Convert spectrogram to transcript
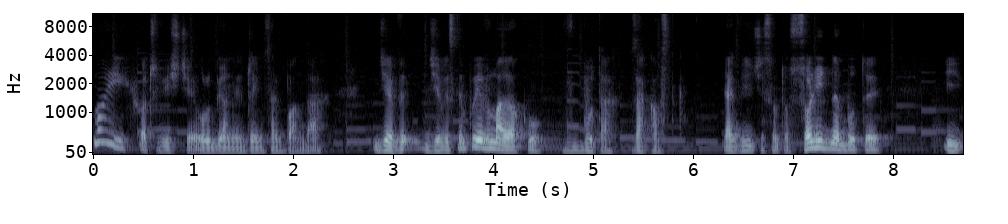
moich oczywiście ulubionych Jamesach Bondach, gdzie, gdzie występuje w Maroku w butach za kostkę. Jak widzicie, są to solidne buty i,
